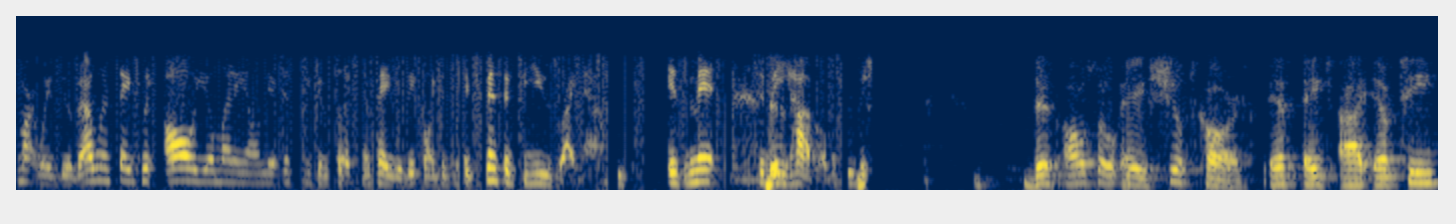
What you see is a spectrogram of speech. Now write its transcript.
smart way to do it. But I wouldn't say put all your money on there just so you can flex and pay with Bitcoin because it's expensive to use right now. It's meant to be hodled. There's also a shift card, S H I F T,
